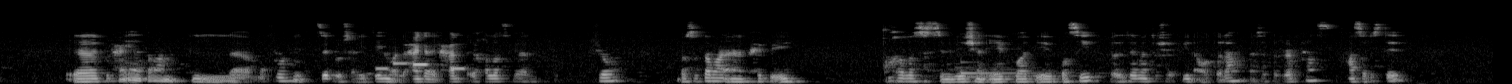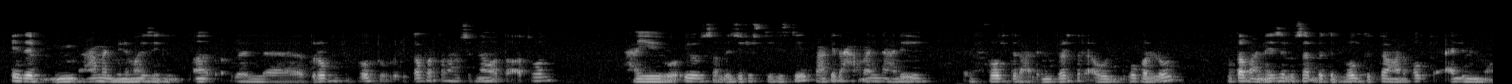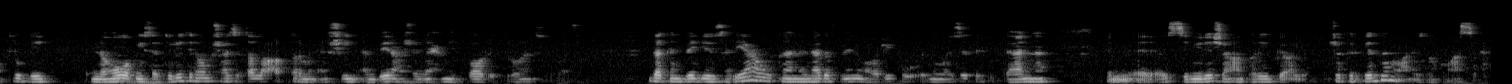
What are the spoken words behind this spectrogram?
آه، في الحقيقة طبعا المفروض نتسيب له ثانيتين ولا حاجة يخلص فيها الشغل. بس طبعا أنا بحب إيه؟ أخلص ال simulation إيه في وقت إيه بسيط. زي ما أنتم شايفين أو طلع مسافة ال reference حصل step قدر عمل minimizing لل drop في الفولت وال recover طبعا سيبناه وقت أطول. هيوصل ل zero steady state بعد كده عملنا عليه ال fault على الإنفرتر أو ال overload فطبعا نزل وثبت الفولت بتاعه على فولت أقل من المطلوب ليه؟ إن هو بي saturate إن هو مش عايز يطلع أكتر من 20 أمبير عشان يحمي ال power electronics ده كان فيديو سريع وكان الهدف منه أوريكم المميزات اللي بتديها لنا ال simulation عن طريق ال PI متشكر جدا وعلى إذنكم. مع السلامة.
